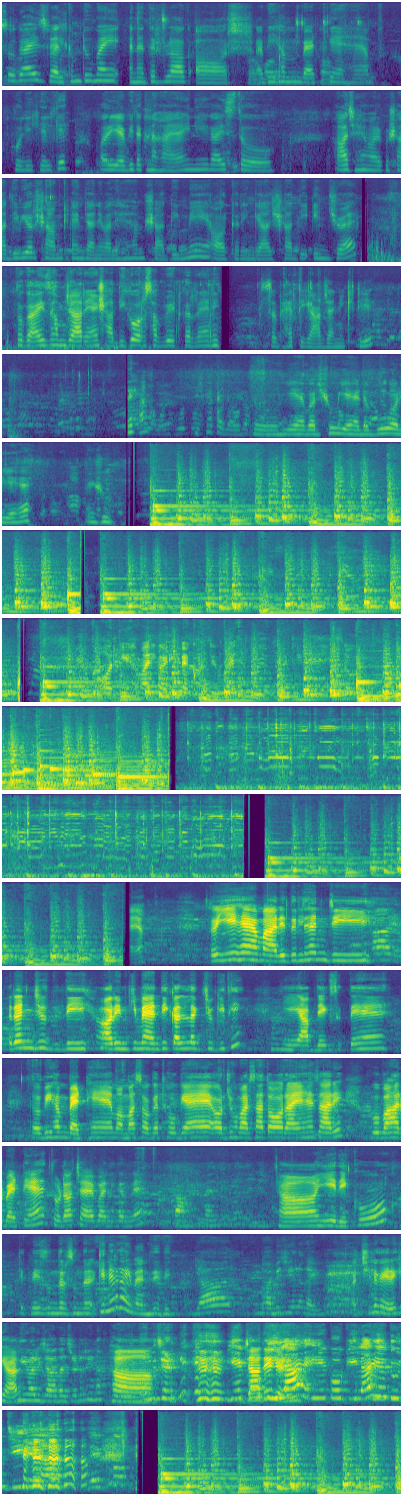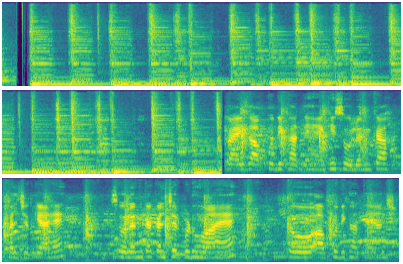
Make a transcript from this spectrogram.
So guys welcome to my another vlog और अभी हम बैठ गए हैं अब होली खेल के और ये अभी तक नहाया ही नहीं है गाइज़ तो आज है हमारे को शादी भी और शाम के टाइम जाने वाले हैं हम शादी में और करेंगे आज शादी इंजॉय तो गाइज़ हम जा रहे हैं शादी को और सब वेट कर रहे हैं सब है तैयार जाने के लिए। तो ये है वर्षु ये है डब्बू और ये है अंशु। तो ये है हमारे दुल्हन जी रंजू दीदी और इनकी मेहंदी कल लग चुकी थी। ये आप देख सकते हैं। तो अभी हम बैठे हैं मामा स्वागत हो गया है और जो हमारे साथ और आए हैं सारे वो बाहर बैठे हैं थोड़ा चाय पानी कर रहे हैं। हाँ। ये देखो कितनी सुंदर सुंदर कितने लगाई मेहंदी दीदी? यार भाभी जी लगाई। अच्छी लगाई रखी यार। ये वाली ज़्यादा चढ़ रही ना। हाँ। ये चढ़ रही। ये ज़्यादा ये कोकिला ये दूजी है आपको दिखाते हैं कि सोलन का कल्चर क्या है। सोलन का कल्चर पढ़ुआ है तो आपको दिखाते हैं आज।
